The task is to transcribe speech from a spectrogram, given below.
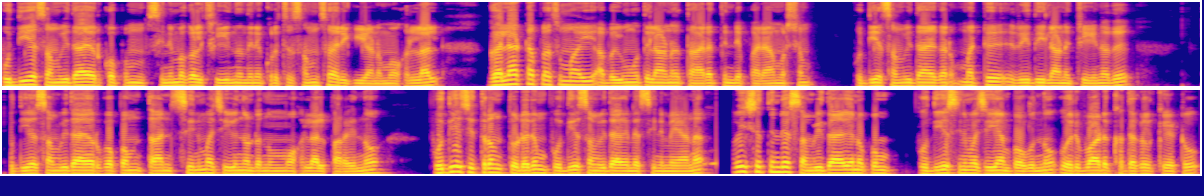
പുതിയ സംവിധായകർക്കൊപ്പം സിനിമകൾ ചെയ്യുന്നതിനെക്കുറിച്ച് സംസാരിക്കുകയാണ് മോഹൻലാൽ. ഗലാട്ട പ്ലസുമായി അഭിമുഖത്തിലാണ് താരത്തിന്റെ പരാമർശം. പുതിയ സംവിധായകർ മറ്റ് രീതിയിലാണ് ചെയ്യുന്നത്. പുതിയ സംവിധായകർക്കൊപ്പം താൻ സിനിമ ചെയ്യുന്നുണ്ടെന്നും മോഹൻലാൽ പറയുന്നു. പുതിയ ചിത്രം തുടരും പുതിയ സംവിധായകന്റെ സിനിമയാണ്. ആവേശത്തിന്റെ സംവിധായകനൊപ്പം പുതിയ സിനിമ ചെയ്യാൻ പോകുന്നു. ഒരുപാട് കഥകൾ കേട്ടു.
